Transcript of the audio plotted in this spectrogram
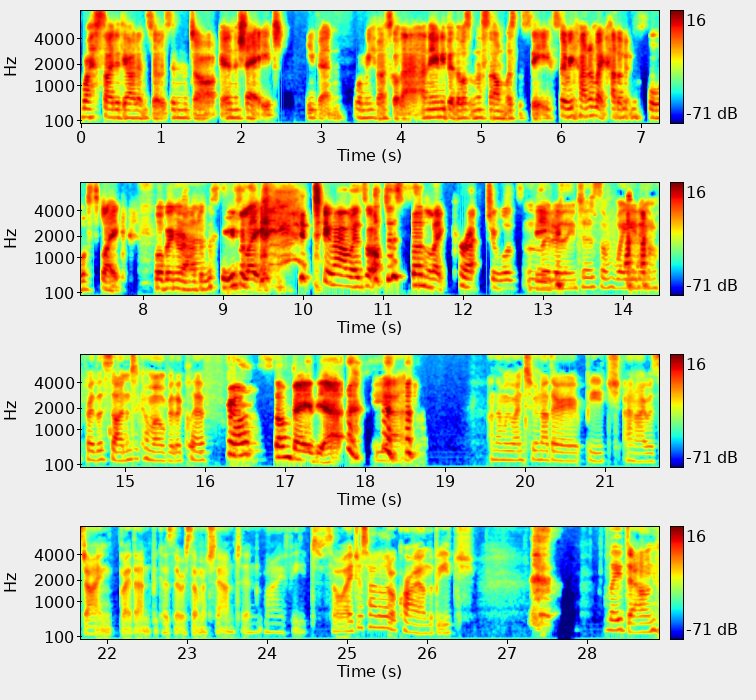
west side of the island, so it was in the dark, in the shade, even when we first got there. And the only bit that was in the sun was the sea. So we kind of like had an enforced like bobbing around in the sea for like two hours while the sun like crept towards beach. Literally just waiting for the sun to come over the cliff. Sunbathe yet. Yeah. And then we went to another beach, and I was dying by then because there was so much sand in my feet. So I just had a little cry on the beach, laid down,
